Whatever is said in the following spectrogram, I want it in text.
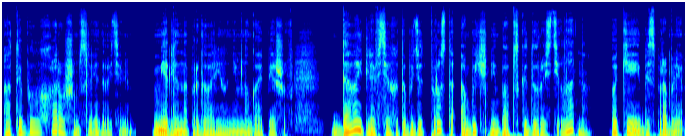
А ты был хорошим следователем, медленно проговорила немного опешив. Давай для всех это будет просто обычной бабской дурости, ладно? Окей, без проблем.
